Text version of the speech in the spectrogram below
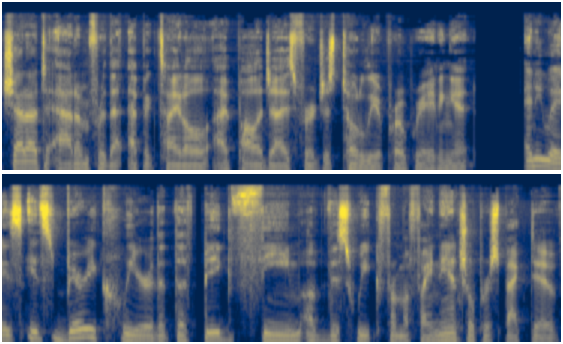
shout out to Adam for that epic title. I apologize for just totally appropriating it. Anyways, it's very clear that the big theme of this week from a financial perspective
